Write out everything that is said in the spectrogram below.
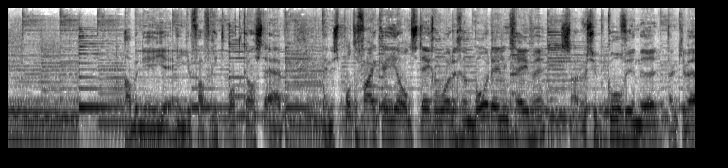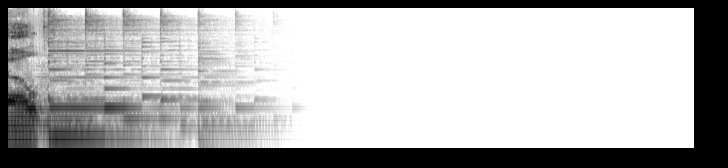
Abonneer je in je favoriete podcast app. En in Spotify kan je ons tegenwoordig een beoordeling geven. Zouden we super cool vinden. Dankjewel.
